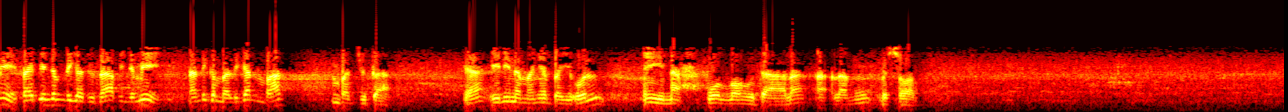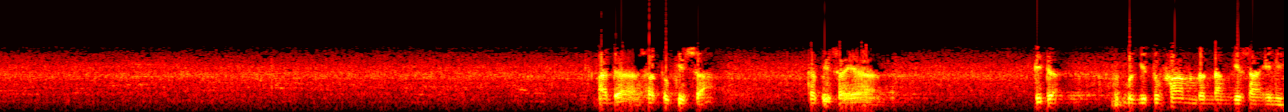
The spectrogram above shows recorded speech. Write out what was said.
nih, saya pinjam 3 juta, pinjami. Nanti kembalikan 4, 4 juta. Ya, ini namanya bayul inah. Wallahu taala a'lamu bisawab. Ada satu kisah, tapi saya tidak begitu paham tentang kisah ini.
